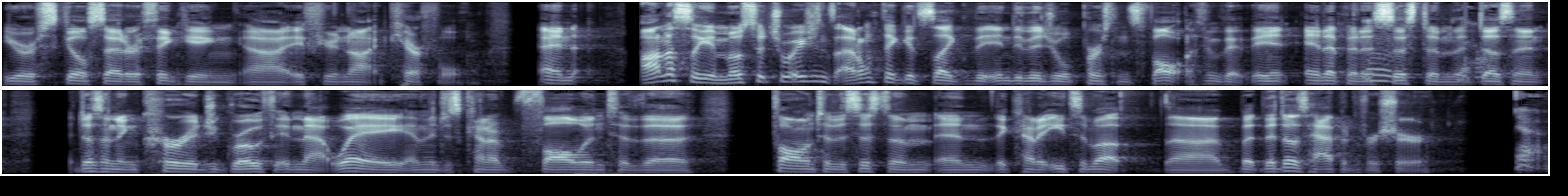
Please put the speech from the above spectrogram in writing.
your skill set or thinking uh, if you're not careful. And honestly, in most situations, I don't think it's like the individual person's fault. I think that they end up in a mm, system that doesn't doesn't encourage growth in that way, and they just kind of fall into the fall into the system and it kind of eats them up. Uh, but that does happen for sure. Yeah.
